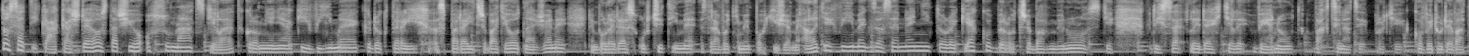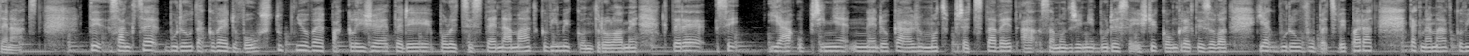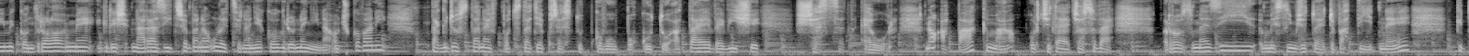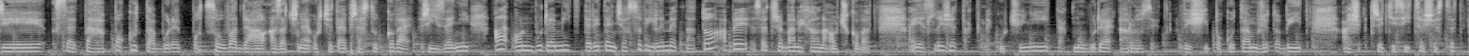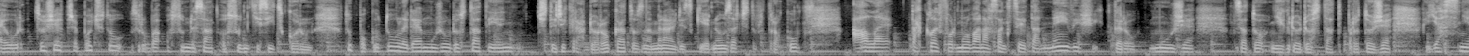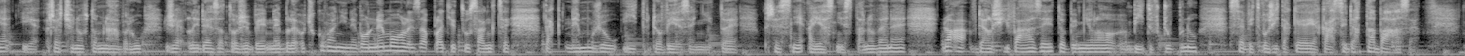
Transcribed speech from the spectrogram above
To se týká každého staršího 18 let, kromě nějakých výjimek, do kterých spadají třeba těhotné ženy nebo lidé s určitými zdravotními potížemi. Ale těch výjimek zase není tolik, jako bylo třeba v minulosti, když se lidé chtěli vyhnout vakcinaci proti COVID-19. Ty sankce budou takové dvoustupňové pakliže, tedy policisté namátkovými kontrolami, které si já upřímně nedokážu moc představit a samozřejmě bude se ještě konkretizovat, jak budou vůbec vypadat, tak namátkovými kontrolami, když narazí třeba na ulici na někoho, kdo není naočkovaný, tak dostane v podstatě přestupkovou pokutu a ta je ve výši 600 eur. No a pak má určité časové rozmezí, myslím, že to je dva týdny, kdy se ta pokuta bude podsouvat dál a začne určité přestupkové řízení, ale on bude mít tedy ten časový limit na to, aby se třeba nechal naočkovat. A jestliže tak neučiní, tak mu bude hrozit vyšší pokuta, může to být až 3600 eur, což je v přepočtu zhruba 88 tisíc korun. Tu pokutu lidé můžou dostat jen čtyřikrát do roka, to znamená vždycky jednou za čtvrt roku, ale takhle formulovaná sankce je ta nejvyšší, kterou může za to někdo dostat, protože jasně je řečeno v tom návrhu, že lidé za to, že by nebyli očkovaní nebo nemohli zaplatit tu sankci, tak nemůžou jít do vězení. To je přesně a jasně stanovené stanovené. No a v další fázi, to by mělo být v Dubnu, se vytvoří také jakási databáze,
